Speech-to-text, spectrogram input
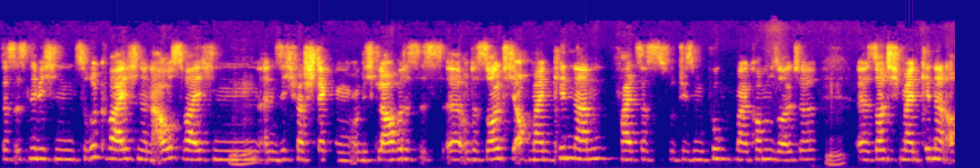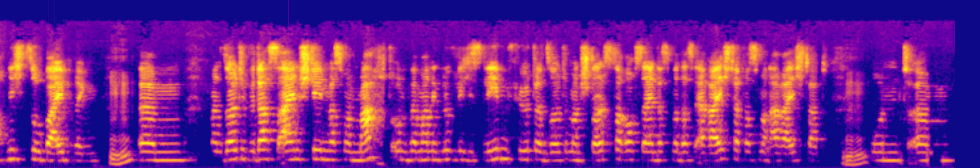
Das ist nämlich ein Zurückweichen, ein Ausweichen, mhm. ein sich verstecken. Und ich glaube, das ist, äh, und das sollte ich auch meinen Kindern, falls das zu diesem Punkt mal kommen sollte, mhm. äh, sollte ich meinen Kindern auch nicht so beibringen. Mhm. Ähm, man sollte für das einstehen, was man macht. Und wenn man ein glückliches Leben führt, dann sollte man stolz darauf sein, dass man das erreicht hat, was man erreicht hat. Mhm. Und ähm,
